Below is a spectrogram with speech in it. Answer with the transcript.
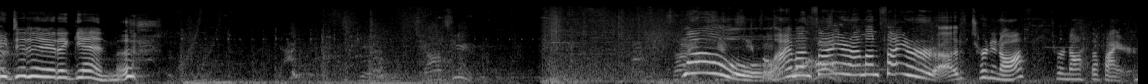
I did it again. Whoa, I'm on fire, I'm on fire. Uh, turn it off, turn off the fire.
